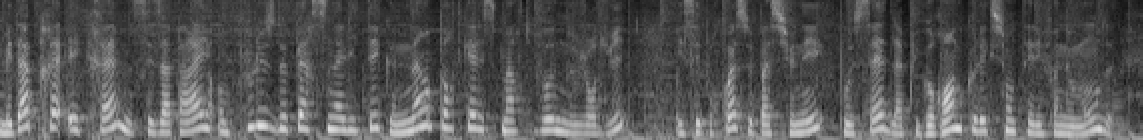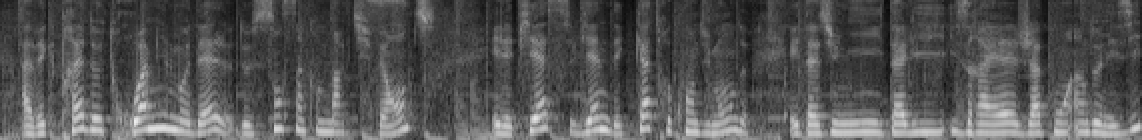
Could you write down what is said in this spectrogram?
Mais d'après Ecrem, ces appareils ont plus de personnalité que n'importe quel smartphone d'aujourd'hui, et c'est pourquoi ce passionné possède la plus grande collection de téléphones au monde, avec près de 3000 modèles de 150 marques différentes. Et les pièces viennent des quatre coins du monde, États-Unis, Italie, Israël, Japon, Indonésie.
